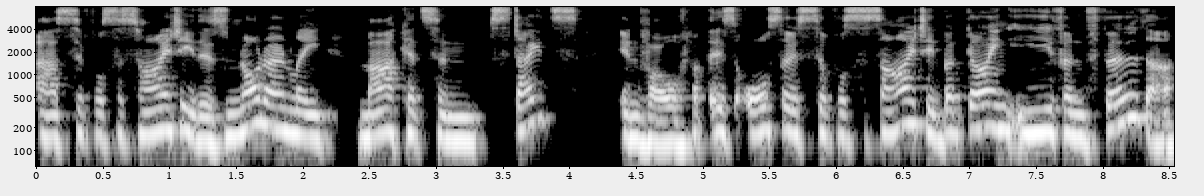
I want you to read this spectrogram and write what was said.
uh, civil society. There's not only markets and states involved, but there's also civil society. But going even further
